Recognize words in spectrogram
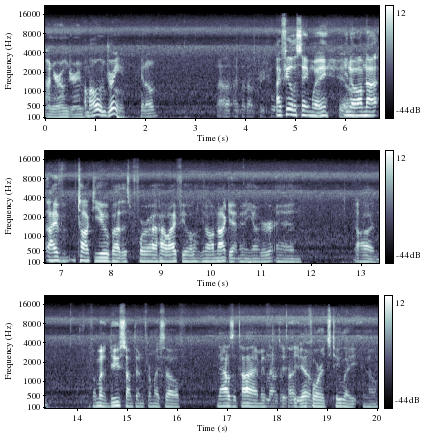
On your own dream. on my own dream, you know? Uh, I thought that was pretty cool. I feel the same way. Yeah. You know, I'm not. I've talked to you about this before. Uh, how I feel. You know, I'm not getting any younger, and um, if I'm gonna do something for myself, now's the time. If Now's the time, yeah. before it's too late. You know.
